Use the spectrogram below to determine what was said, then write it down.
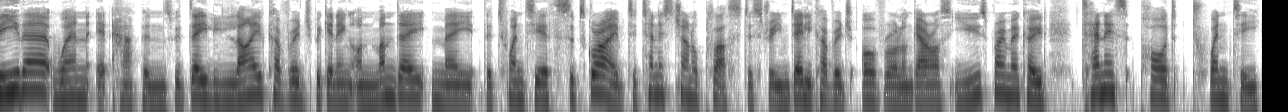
Be there when it happens with daily live coverage beginning on Monday, May the 20th. Subscribe to Tennis Channel Plus to stream daily coverage of Roland Garros. Use promo code TennisPod20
